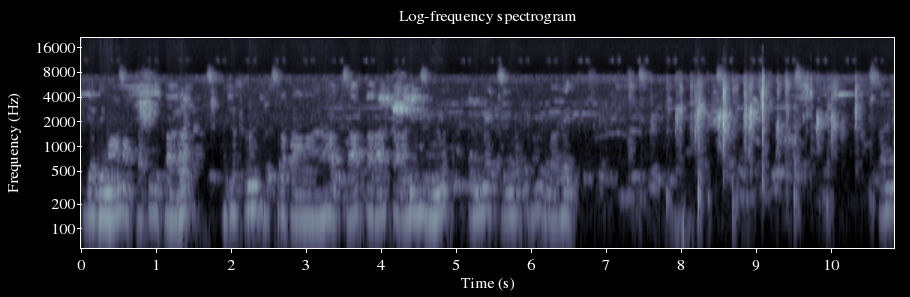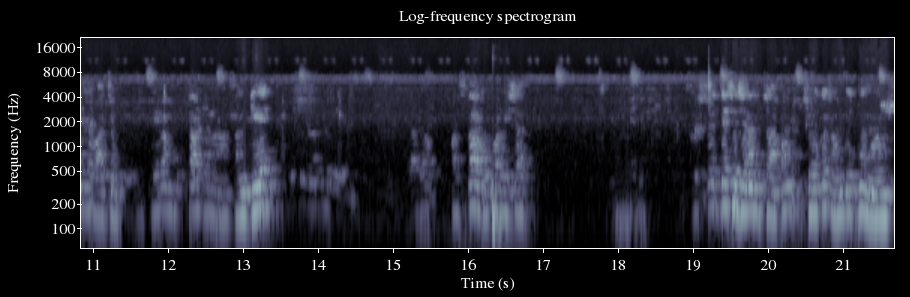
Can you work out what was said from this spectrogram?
यदि माम प्रतीकार यशस्वं चित्रकामाः प्राप्तराष्ट्ररणिः नु సంజయవాచం. ఏవం ముక్తార్జున సంఖ్యే. ప్రస్త ఉపనిషత్. కృష్ణోద్దేశ జనం చాపం శోక సంవిఘ్న మానస.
